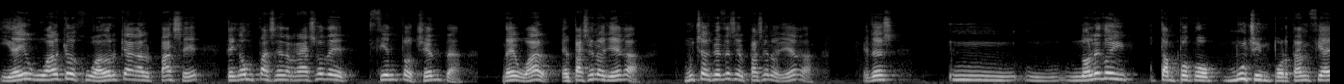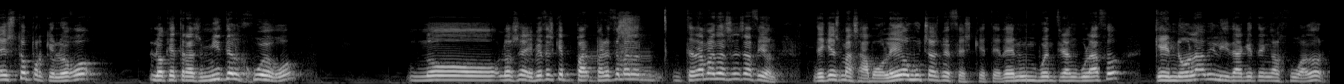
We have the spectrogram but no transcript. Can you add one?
Y da igual que el jugador que haga el pase tenga un pase de raso de 180. Da igual, el pase no llega. Muchas veces el pase no llega. Entonces, mm, no le doy tampoco mucha importancia a esto porque luego lo que transmite el juego no, no sé, hay veces que parece más, te da más la sensación de que es más a voleo muchas veces que te den un buen triangulazo que no la habilidad que tenga el jugador.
